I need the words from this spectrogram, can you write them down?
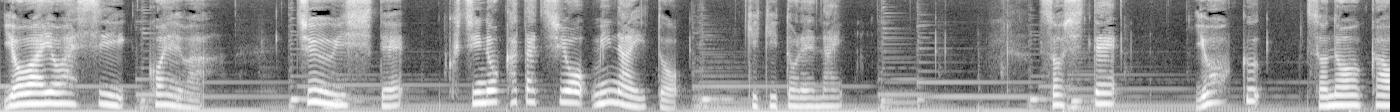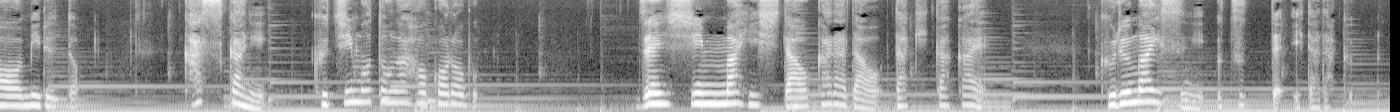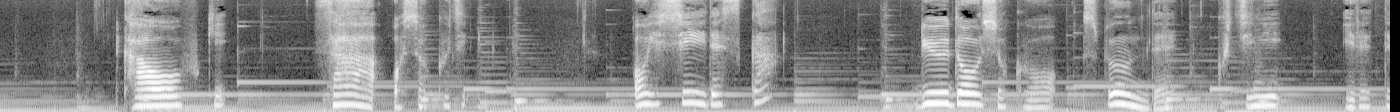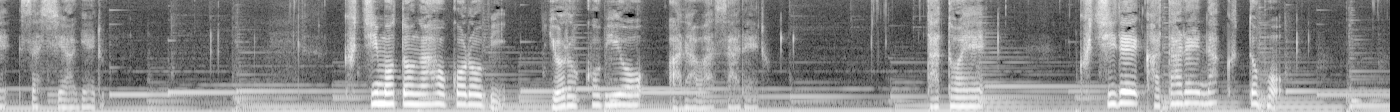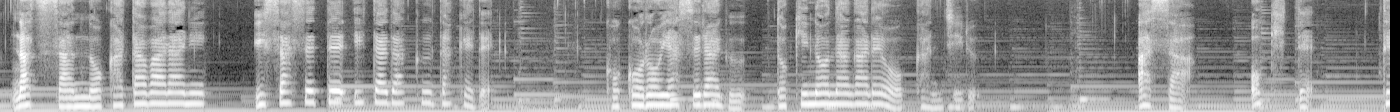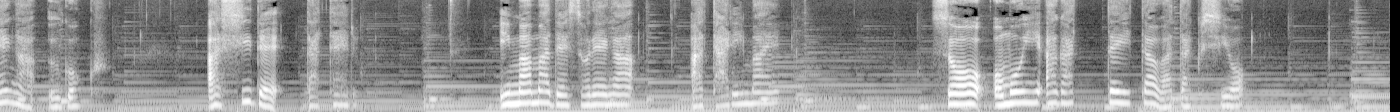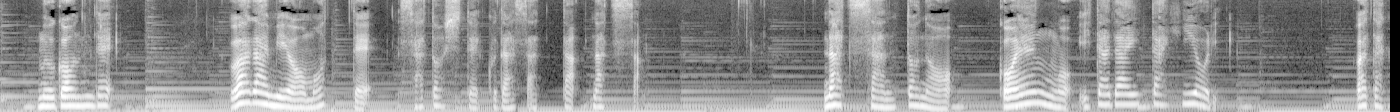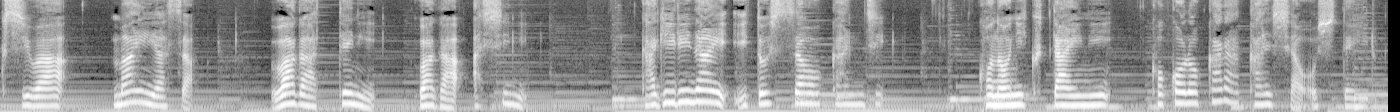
弱々しい声は注意して口の形を見ないと聞き取れない。そしてよくその顔を見るとかすかに口元がほころぶ。全身麻痺したお体を抱きかかえ車椅子に移っていただく。顔を拭きさあお食事。おいしいですか？流動食をスプーンで口に入れて差し上げる。口元がほころび喜びを表される。たとえ口で語れなくとも夏さんの傍らにいさせていただくだけで心安らぐ時の流れを感じる。朝起きて手が動く。足で立てる。今までそれが当たり前。そう思い上がっていた私を。無言で我が身をもって諭してくださった夏さん。夏さんとのご縁をいただいた日より私は毎朝我が手に我が足に限りない愛しさを感じこの肉体に心から感謝をしている。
